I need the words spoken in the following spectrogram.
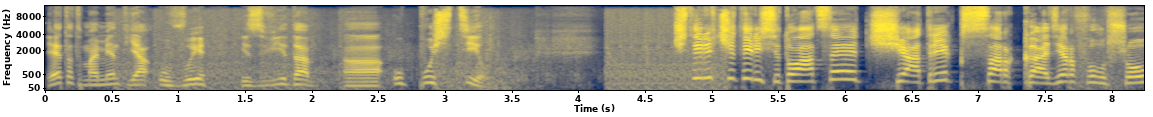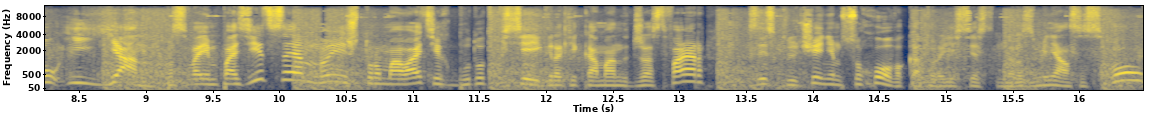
Этот момент я, увы, из вида э, упустил. 4 в 4 ситуация. Чатрикс, Аркадер, Фулшоу и Ян по своим позициям. Ну и штурмовать их будут все игроки команды Just Fire. За исключением Сухого, который, естественно, разменялся с Воу.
